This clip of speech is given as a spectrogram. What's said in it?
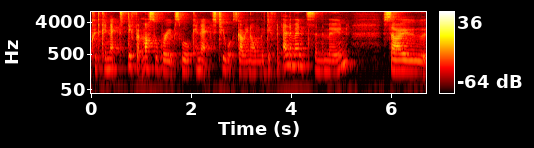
could connect different muscle groups will connect to what's going on with different elements and the moon. So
